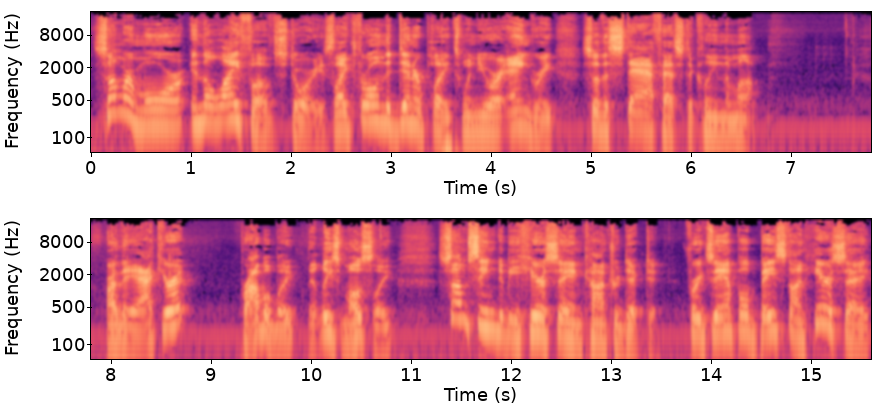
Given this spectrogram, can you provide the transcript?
Some are more in the life of stories, like throwing the dinner plates when you are angry so the staff has to clean them up. Are they accurate? Probably, at least mostly. Some seem to be hearsay and contradicted. For example, based on hearsay,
